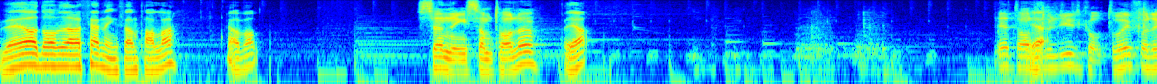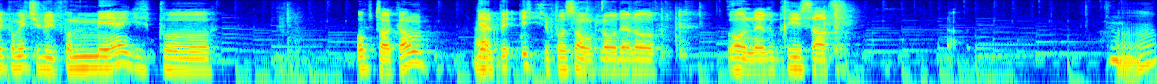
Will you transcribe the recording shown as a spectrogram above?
Men var noe med det sendingsantallet, i alle fall. Sendingssamtale. Ja. Det er et annet Ja. lydkort, tror jeg, for det kom ikke lyd fra meg på opptakeren. Det hjelper ikke på SoundCloud eller Ronny Reprise Ja. Mm.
